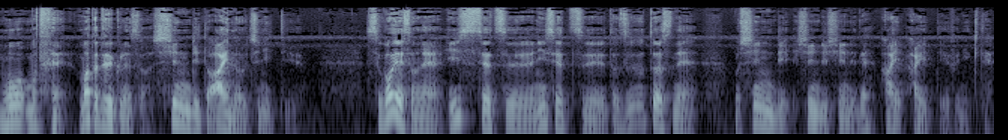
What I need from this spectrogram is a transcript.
ー、もうまたねまた出てくるんですよ。真理と愛のうちにっていう。すごいですよね。一節二節とずっとですねう真理真理真理で、愛愛っていうふうに来て。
